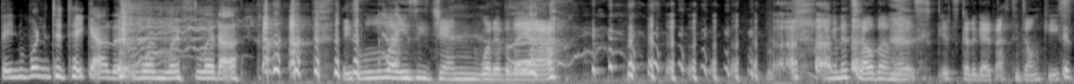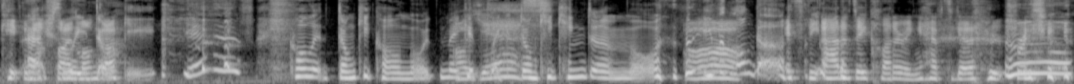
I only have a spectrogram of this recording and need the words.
They wanted to take out one less letter. These lazy gen, whatever they are. I'm going to tell them that it's it's got to go back to donkeys. It's keep them outside longer. donkey. Yes. Call it Donkey Kong or make Oh, it like. Donkey Kingdom or even Oh, longer. It's the art of decluttering. You have to get a hoop for Oh,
